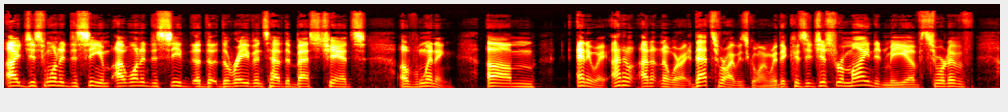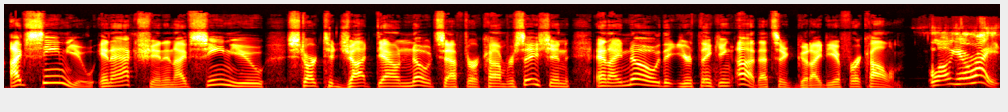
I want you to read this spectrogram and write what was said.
I just wanted to see him. I wanted to see the, the, the Ravens have the best chance of winning. Um, anyway, I don't I don't know where I, that's where I was going with it because it just reminded me of sort of I've seen you in action and I've seen you start to jot down notes after a conversation, and I know that you're thinking, ah, that's a good idea for a column. Well, you're right.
